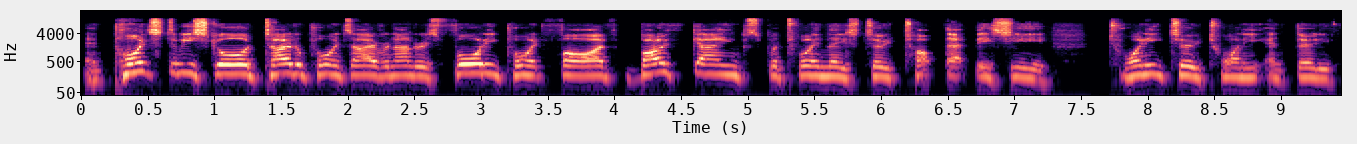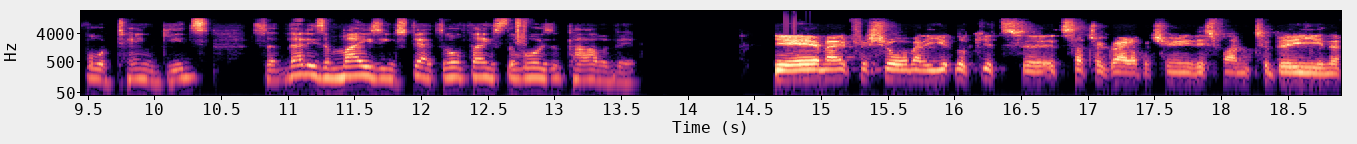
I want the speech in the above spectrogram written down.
And points to be scored, total points over and under is 40.5. Both games between these two top that this year 22 20 and 34 10 gids. So that is amazing stats, all thanks to the boys at Palmerbet. Yeah, mate, for sure, mate. Look, it's uh, it's such a great opportunity this one to be in the,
